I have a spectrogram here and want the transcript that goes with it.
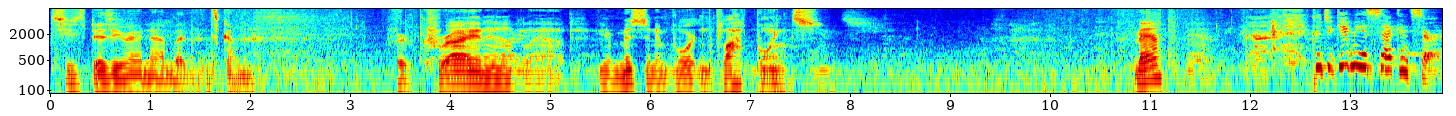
She's busy right now, but it's coming. For crying out loud, you're missing important plot points. Ma'am? Could you give me a second, sir?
